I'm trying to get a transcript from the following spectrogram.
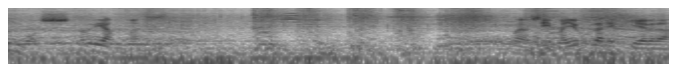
Humos, no digas más. Bueno, sí, mayúsculas izquierda.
